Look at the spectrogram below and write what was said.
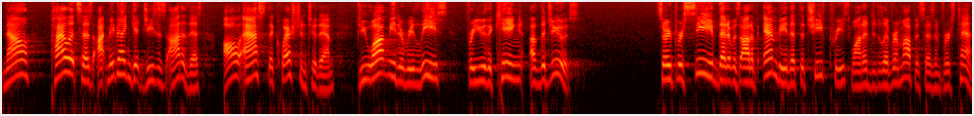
Now Pilate says, maybe I can get Jesus out of this. I'll ask the question to them, do you want me to release for you the king of the Jews? So he perceived that it was out of envy that the chief priest wanted to deliver him up, it says in verse 10.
